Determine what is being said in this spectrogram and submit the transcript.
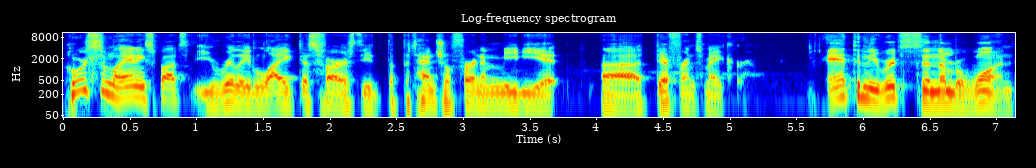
Who are some landing spots that you really liked as far as the, the potential for an immediate uh, difference maker? Anthony Richardson, number one.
